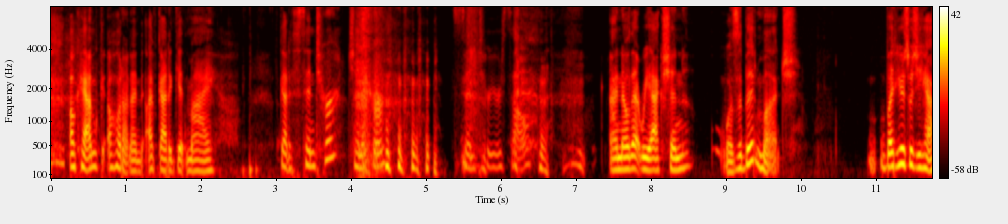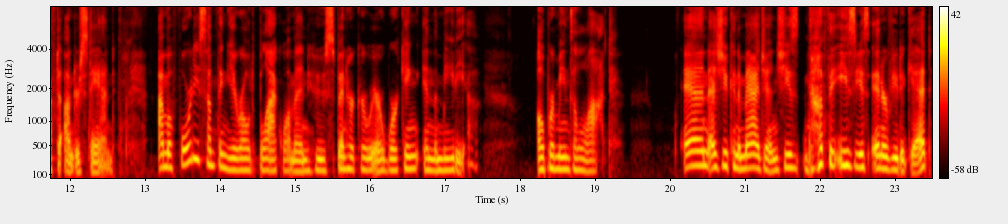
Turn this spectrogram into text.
okay, I'm. Hold on. I, I've got to get my. I've got to center, Jennifer. center yourself. I know that reaction was a bit much. But here's what you have to understand I'm a 40 something year old black woman who spent her career working in the media. Oprah means a lot. And as you can imagine, she's not the easiest interview to get.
